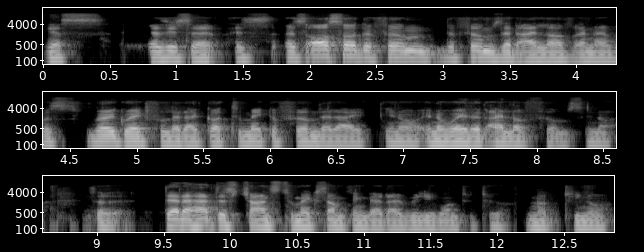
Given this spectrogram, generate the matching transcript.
Yes, as you said, it's it's also the film the films that I love, and I was very grateful that I got to make a film that I you know in a way that I love films, you know, so that I had this chance to make something that I really wanted to, not you know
